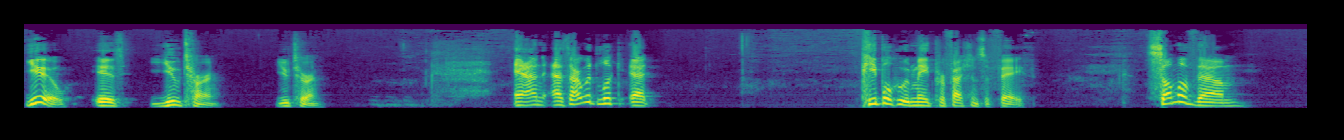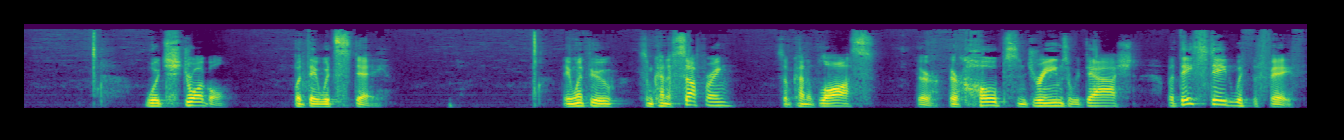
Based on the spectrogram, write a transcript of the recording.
You is U turn. U turn. And as I would look at people who had made professions of faith, some of them would struggle, but they would stay. They went through some kind of suffering, some kind of loss. Their, their hopes and dreams were dashed, but they stayed with the faith.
